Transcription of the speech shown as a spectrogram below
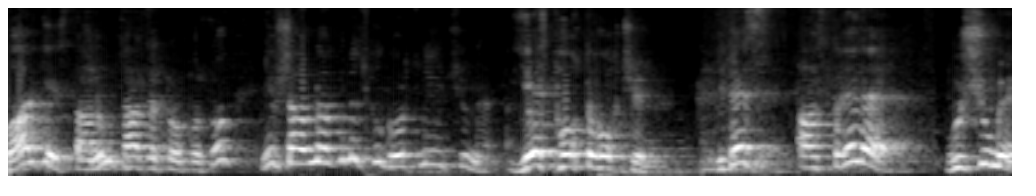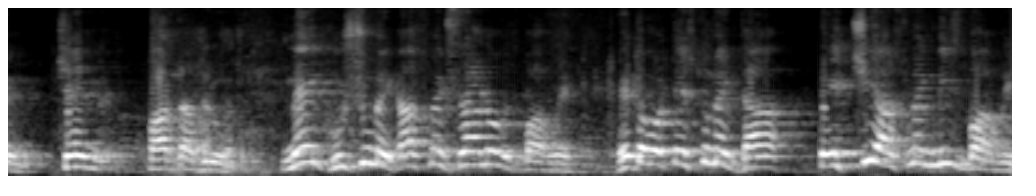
վարկ ես ցածր տոկոսով եւ շարունակում ես քո գործունեությունը։ Ես փող տվող չեմ։ Գիտես, աստղերը հուշում են, չեն պարտադրում։ Մենք հուշում ենք, ասում ենք սրանով զբաղվենք։ Հետո որ տեսնում ենք դա պետք չի, ասում ենք մի զբաղվի։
